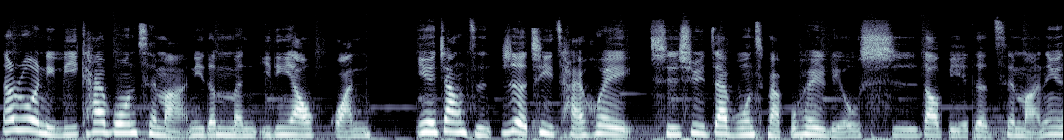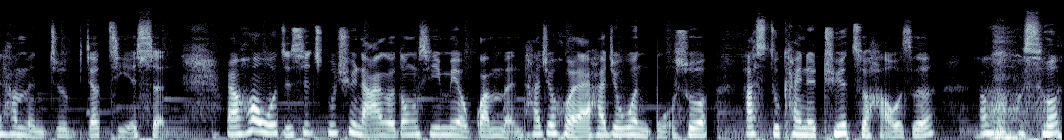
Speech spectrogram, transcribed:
那如果你离开 Wohnzimmer 嘛，你的门一定要关。因为这样子热气才会持续在 Wohnzimmer 不会流失到别的 Zimmer，因为他们就比较节省。然后我只是出去拿个东西没有关门，他就回来，他就问我说：“Hast du keine Tür zu Hause？” 然后我说：“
